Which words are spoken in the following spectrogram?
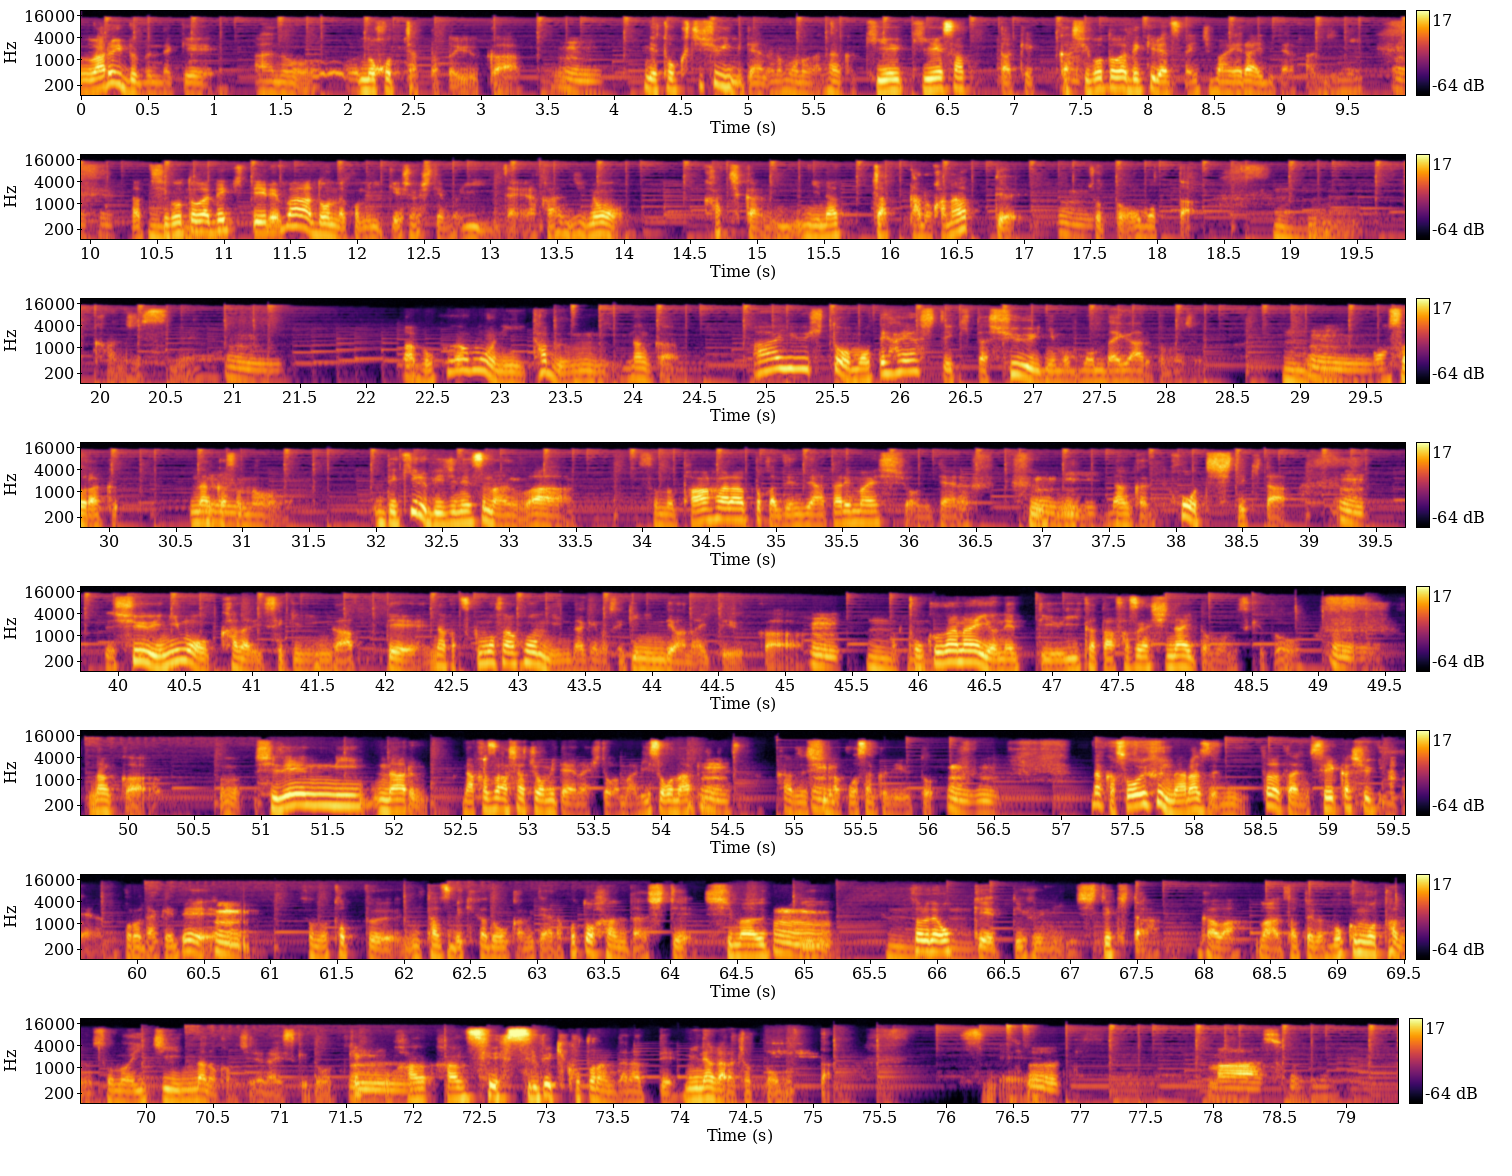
悪い部分だけあの残っちゃったというか、うん、で特殊主義みたいなものがなんか消え消え去った結果、うん、仕事ができるやつが一番偉いみたいな感じに、うん、仕事ができていればどんなコミュニケーションしてもいいみたいな感じの価値観になっちゃったのかなってちょっと思った、うん、うん、感じですね。うん。まあ、僕が思うに多分なんかああいう人をもてはやしてきた周囲にも問題があると思うんですよ。うん、おそらく。なんかその、できるビジネスマンはそのパワハラとか全然当たり前っしょみたいなふうになんか放置してきた。周囲にもかなり責任があってなんかつくもさん本人だけの責任ではないというか、うん。まあ、得がないよねっていう言い方はさすがにしないと思うんですけど、うん、なんか自然になる中澤社長みたいな人がまあ理想なわけじゃないですか、うん、島工作でいうと、うん。うん、なんかそういうふうにならずにただ単に成果主義みたいなところだけで、うん、そのトップに立つべきかどうかみたいなことを判断してしまうっていうそれで OK っていうふうにしてきた側、まあ、例えば僕も多分その一員なのかもしれないですけど結構反省するべきことなんだなって見ながらちょっと思ったですね。まあそう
